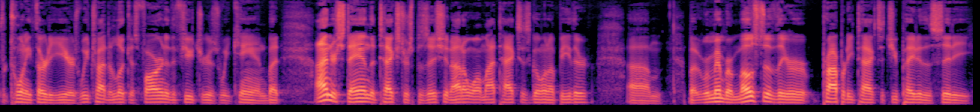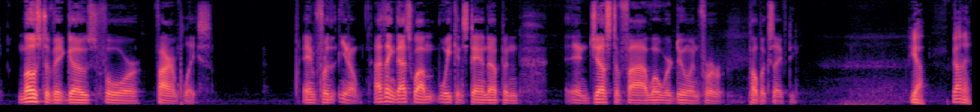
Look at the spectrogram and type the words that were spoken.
for 20, 30 years. We've tried to look as far into the future as we can, but I understand the texture's position. I don't want my taxes going up either. Um, but remember, most of your property tax that you pay to the city, most of it goes for fire and police. And for you know, I think that's why we can stand up and and justify what we're doing for public safety. Yeah, got it.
